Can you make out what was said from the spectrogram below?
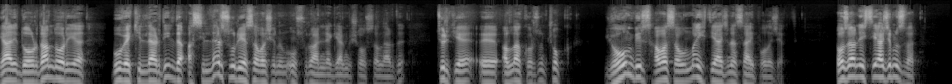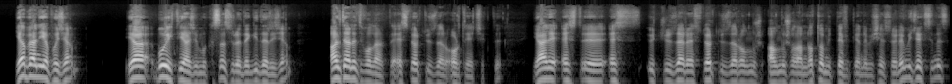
Yani doğrudan doğruya bu vekiller değil de asiller Suriye Savaşı'nın unsuru haline gelmiş olsalardı Türkiye e, Allah korusun çok yoğun bir hava savunma ihtiyacına sahip olacak. O zaman ihtiyacımız var. Ya ben yapacağım ya bu ihtiyacımı kısa sürede gidereceğim. Alternatif olarak da S-400'ler ortaya çıktı. Yani S, e, S-300'ler, S-400'ler olmuş, almış olan NATO müttefiklerine bir şey söylemeyeceksiniz.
